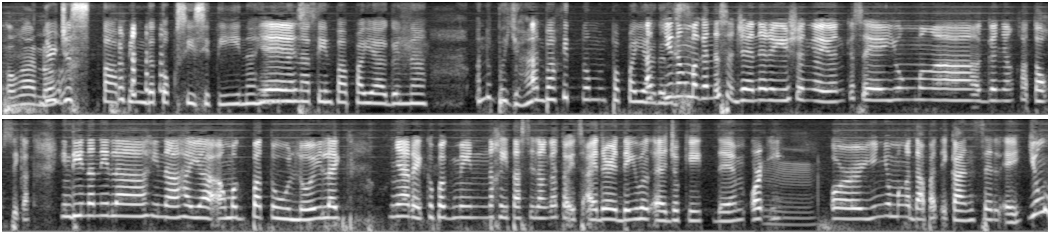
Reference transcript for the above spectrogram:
O nga, no? They're just stopping the toxicity na hindi Yes. na natin papayagan na ano ba yan? Bakit naman At papayagan? yun ang maganda sa generation ngayon kasi yung mga ganyang katoxican, hindi na nila hinahayaang magpatuloy. Like, kunyari, kapag may nakita silang ganito, it's either they will educate them or Mm. Or yun yung mga dapat i-cancel eh. Yung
